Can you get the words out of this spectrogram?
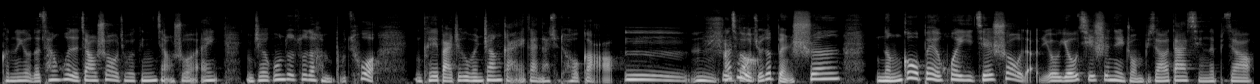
可能有的参会的教授就会跟你讲说，哎，你这个工作做得很不错，你可以把这个文章改一改，拿去投稿。嗯嗯，而且我觉得本身能够被会议接受的，尤尤其是那种比较大型的、比较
